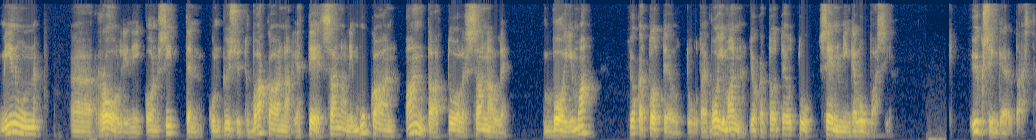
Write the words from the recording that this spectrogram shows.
Minun roolini on sitten, kun pysyt vakaana ja teet sanani mukaan, antaa tuolle sanalle voima, joka toteutuu, tai voiman, joka toteutuu sen, minkä lupasin. Yksinkertaista.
